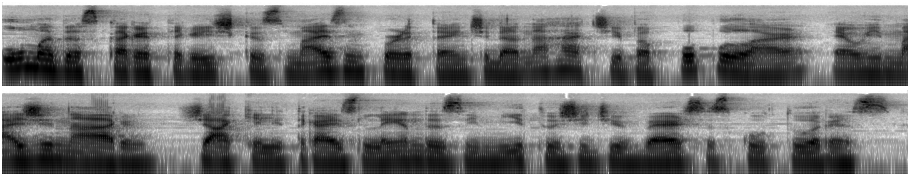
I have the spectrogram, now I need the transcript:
Uma das características mais importantes da narrativa popular é o imaginário, já que ele traz lendas e mitos de diversas culturas.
